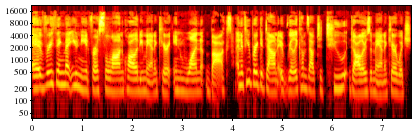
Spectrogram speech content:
everything that you need for a salon quality manicure in one box. And if you break it down, it really comes out to $2 a manicure, which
